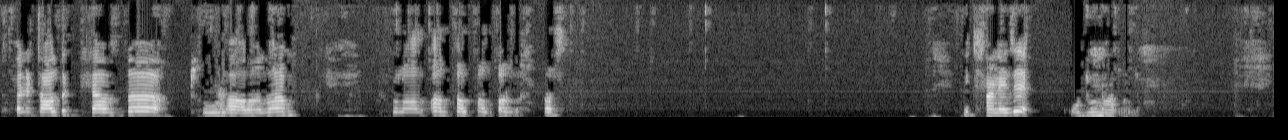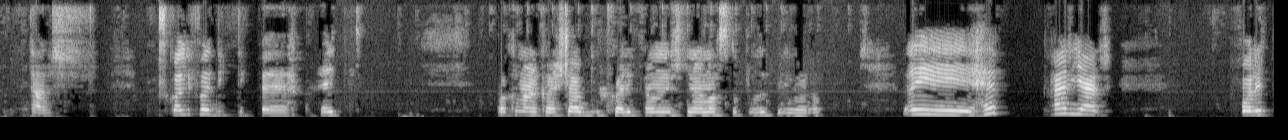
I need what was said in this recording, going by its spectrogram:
Tuvalet aldık biraz da tuğla alalım. Tuğla al al al al al. al. Bir tane de odun alalım. Yeter. Burj Khalifa diktik be. Hey. Bakın arkadaşlar Burj Khalifa'nın üstüne nasıl tıkladık bilmiyorum. Ay, hep her yer tuvalet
